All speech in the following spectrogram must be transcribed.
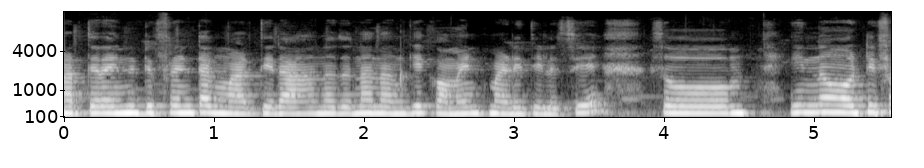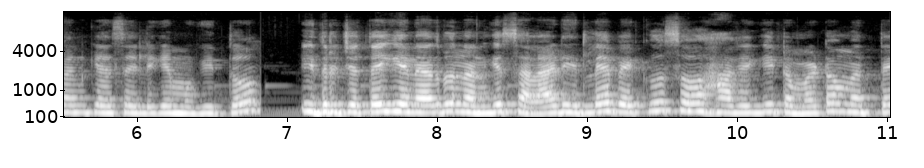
ಮಾಡ್ತೀರಾ? ಇನ್ನು ಡಿಫ್ರೆಂಟಾಗಿ ಮಾಡ್ತೀರಾ ಅನ್ನೋದನ್ನು ನನಗೆ ಕಾಮೆಂಟ್ ಮಾಡಿ ತಿಳಿಸಿ. ಸೊ ಇನ್ನು ಟಿಫನ್ ಕೆಲಸ ಇಲ್ಲಿಗೆ ಮುಗೀತು. ಇದ್ರ ಜೊತೆಗೆ ಏನಾದರೂ ನನಗೆ ಸಲಾಡ್ ಇರಲೇಬೇಕು. ಸೊ ಹಾಗಾಗಿ ಟೊಮೆಟೊ ಮತ್ತು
